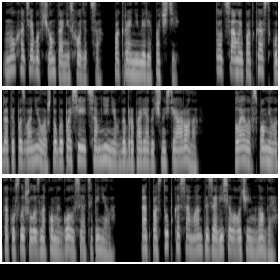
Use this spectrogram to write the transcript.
Ну, хотя бы в чем-то они сходятся, по крайней мере, почти. Тот самый подкаст, куда ты позвонила, чтобы посеять сомнения в добропорядочности Арона. Лайла вспомнила, как услышала знакомый голос и оцепенела. От поступка Саманты зависело очень многое.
